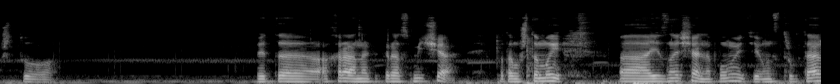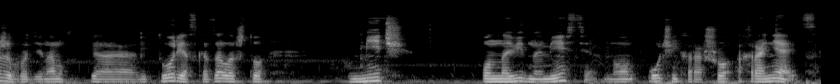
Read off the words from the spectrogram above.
что это охрана как раз меча. Потому что мы э, изначально, помните, в инструктаже вроде нам э, Виктория сказала, что меч он на видном месте, но он очень хорошо охраняется.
